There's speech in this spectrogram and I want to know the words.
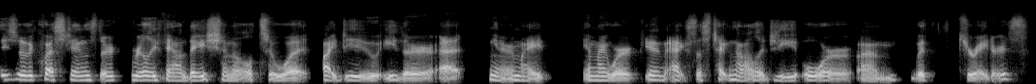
these are the questions that are really foundational to what i do either at you know my in my work in access technology or um, with curators.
